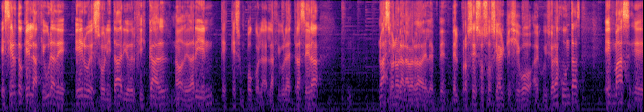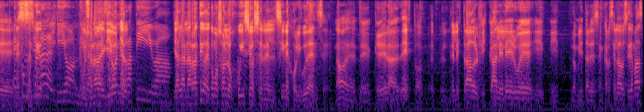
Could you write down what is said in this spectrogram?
Es cierto que la figura de héroe solitario del fiscal, ¿no? de Darín, que, que es un poco la, la figura trasera, no hace honor a la verdad del, de- del proceso social que llevó al juicio a las juntas. Es más, eh, en Es ese sentido, al guion. funcional al guion y al- narrativa. y a la narrativa de cómo son los juicios en el cine hollywoodense, ¿no? De- de- que era esto, el, el estrado, el fiscal, el héroe y, y los militares encarcelados y demás.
